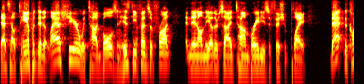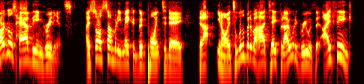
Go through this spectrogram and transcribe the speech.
That's how Tampa did it last year with Todd Bowles and his defensive front. And then on the other side, Tom Brady's efficient play that the Cardinals have the ingredients. I saw somebody make a good point today that I, you know, it's a little bit of a hot take, but I would agree with it. I think,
